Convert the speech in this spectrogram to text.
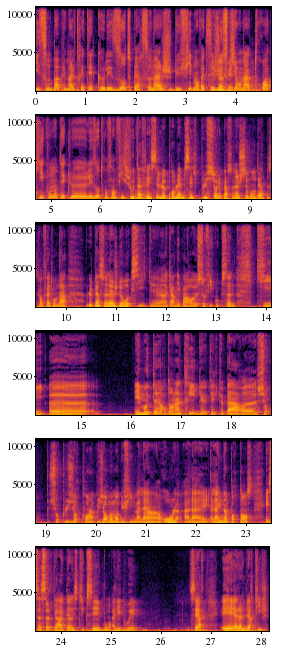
ils sont pas plus maltraités que les autres personnages du film. En fait, c'est juste qu'il y en a trois qui comptent et que le- les autres on s'en fiche. Tout quoi. à fait. C'est le problème, c'est plus sur les personnages secondaires, parce qu'en fait, on a le personnage de Roxy qui est incarné par euh, Sophie Cookson, qui euh, est moteur dans l'intrigue quelque part euh, sur sur plusieurs points, à plusieurs moments du film, elle a un rôle, elle a, elle a une importance, et sa seule caractéristique, c'est bon, elle est douée, certes, et elle a le vertige,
